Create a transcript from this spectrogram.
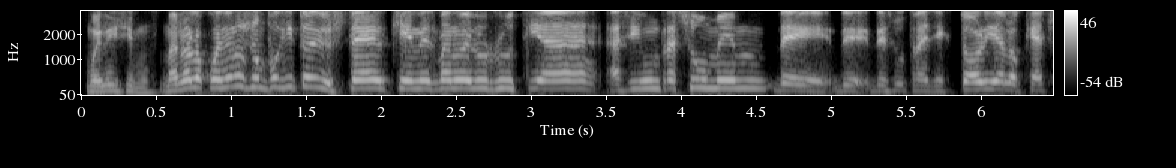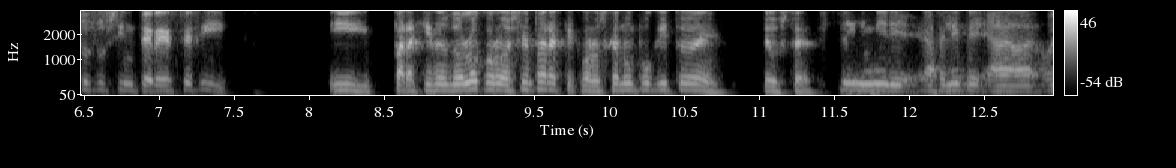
Buenísimo. Manolo, cuéntenos un poquito de usted. ¿Quién es Manuel Urrutia? Así un resumen de, de, su trayectoria, lo que ha hecho sus intereses y, y para quienes no lo conocen, para que conozcan un poquito de, de usted. Sí, mire, Felipe, uh,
